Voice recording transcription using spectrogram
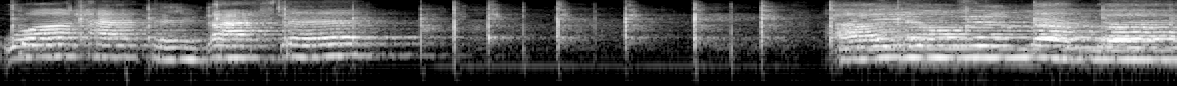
What happened after? I don't remember.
